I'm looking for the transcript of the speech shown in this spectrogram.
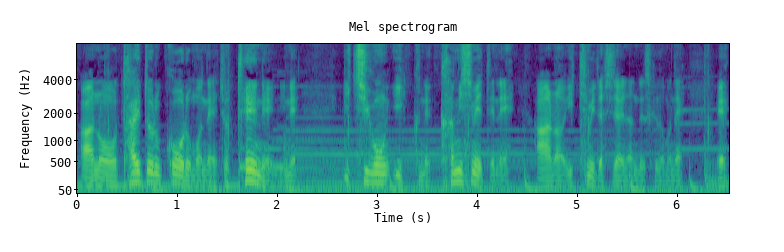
あの、タイトルコールもね、ちょっと丁寧にね、一言一句ね、噛み締めてね、あの、言ってみた次第なんですけどもね、え、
